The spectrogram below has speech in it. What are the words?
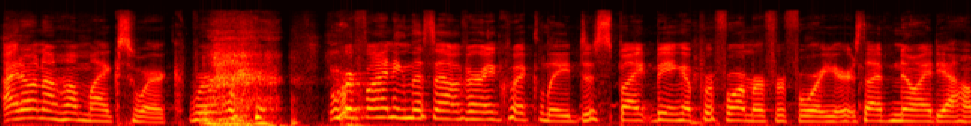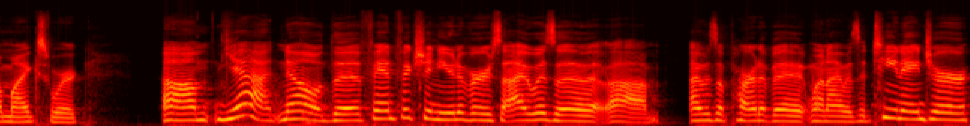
I don't know how mics work. We're, we're, we're finding this out very quickly, despite being a performer for four years. I have no idea how mics work. Um, yeah, no, the fan fiction universe. I was a um I was a part of it when I was a teenager,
